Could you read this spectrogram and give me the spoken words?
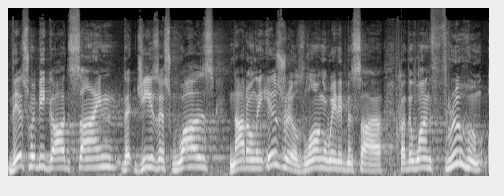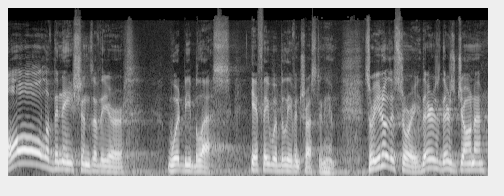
This would be God's sign that Jesus was not only Israel's long awaited Messiah, but the one through whom all of the nations of the earth would be blessed if they would believe and trust in him. So, you know the story. There's, there's Jonah,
